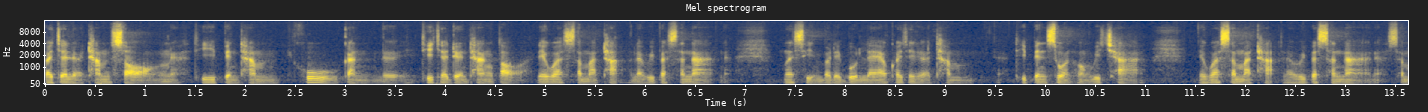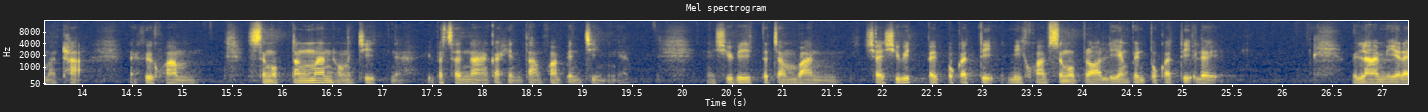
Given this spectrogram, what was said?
ก็จะเหลือธรรมสองนะที่เป็นธรรมคู่กันเลย ที่จะเดินทางต่อ เรียกว่าสมถะและวิปัสสนานะเมื่อศีลบริบูรณ์แล้วก็จะเหลือธรรมที่เป็นส่วนของวิชา เรียกว่าสมถะและวิปัสสนานะสมถะนะคือความ สงบตั้งมั่นของจิตนะวิปัสสนาก็เห็นตามความเป็นจริงนะในชีวิตประจำวันใช้ชีวิตไปปกติ มีความสงบหล่อเลี้ยงเป็นปกติเลย เวลามีอะไร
